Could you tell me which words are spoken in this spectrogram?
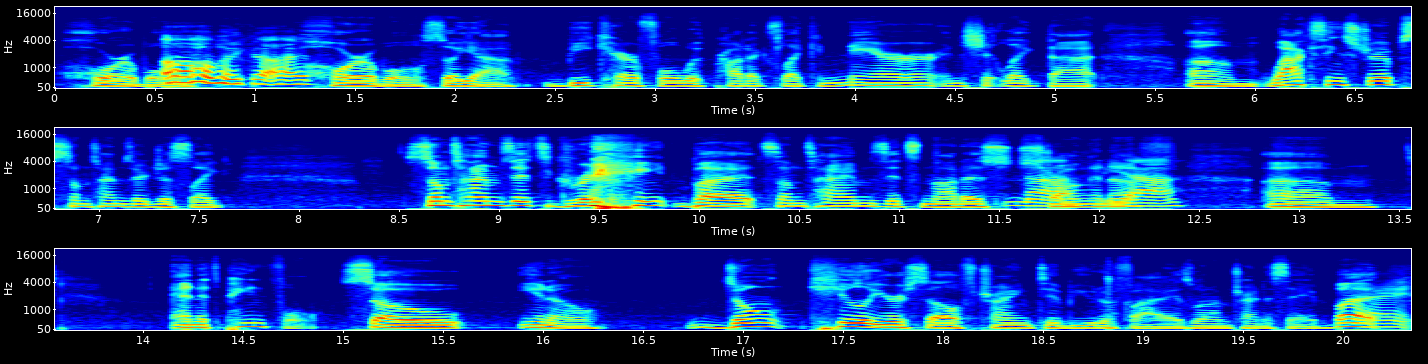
horrible. Oh my god. Horrible. So yeah, be careful with products like Nair and shit like that. Um, waxing strips, sometimes they're just like, sometimes it's great, but sometimes it's not as No, strong enough. Um, and it's painful. So, you know, don't kill yourself trying to beautify is what I'm trying to say. But Right.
